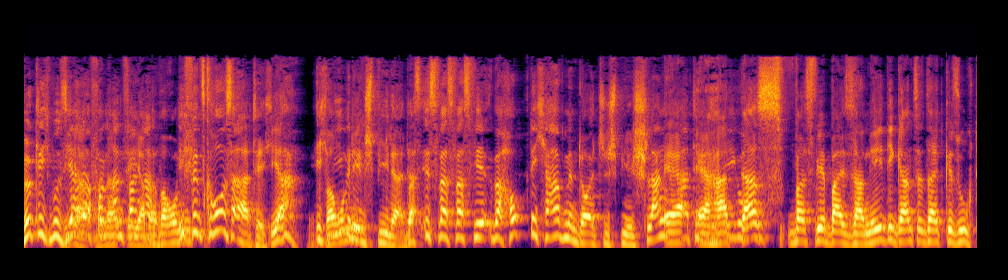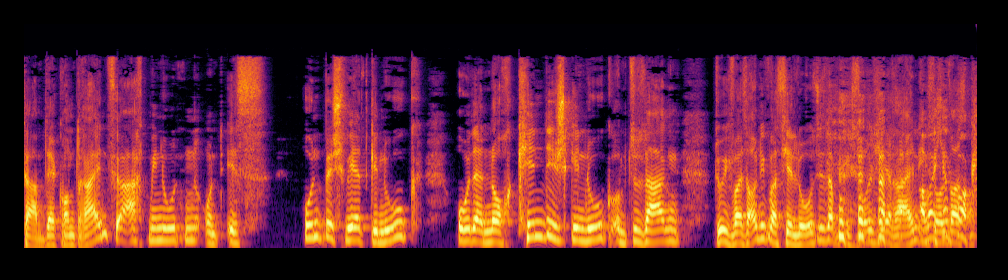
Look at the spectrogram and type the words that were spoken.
Wirklich Musiala Ja, von Anfang ja, an. warum ich nicht? find's großartig. Ja, Ich liebe den nicht? Spieler. Das ist was, was wir überhaupt nicht haben im deutschen Spiel. Er, Schlangenartige er hat Bewegungen. das, was wir bei Sané die ganze Zeit gesucht haben. Der kommt rein für acht Minuten und ist unbeschwert genug oder noch kindisch genug, um zu sagen, du, ich weiß auch nicht, was hier los ist, aber ich soll hier rein, ich Aber ich soll, hab was,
